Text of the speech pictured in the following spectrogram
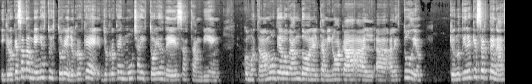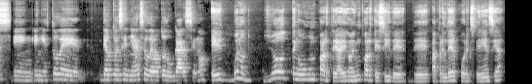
Y creo que esa también es tu historia. Yo creo que, yo creo que hay muchas historias de esas también. Como estábamos dialogando en el camino acá al, estudio, que uno tiene que ser tenaz en, esto de, de, autoenseñarse o de autoeducarse, ¿no? Eh, bueno, yo tengo un parte, hay, un parte sí de, de aprender por experiencia.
